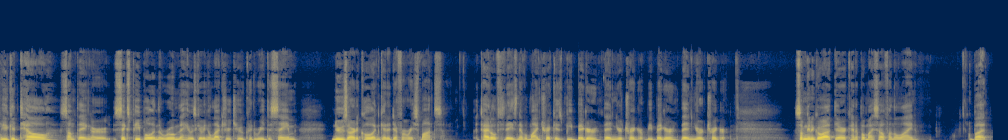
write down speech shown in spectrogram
you could tell something, or six people in the room that he was giving a lecture to could read the same news article and get a different response. The title of today's Neville Mind Trick is Be Bigger Than Your Trigger. Be Bigger Than Your Trigger. So I'm going to go out there, kind of put myself on the line. But,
